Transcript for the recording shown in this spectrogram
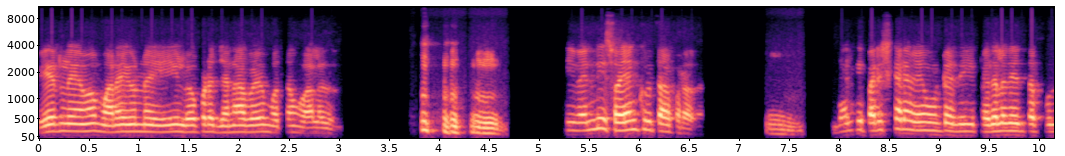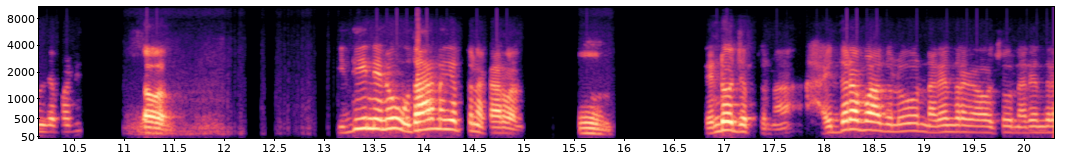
పేర్లు ఏమో మనవి ఉన్నాయి లోపల జనాభా మొత్తం వాళ్ళది. ఇవన్నీ స్వయంకృత అపరాధం. దానికి పరిష్కారం ఏముంటది? ప్రజలదేం తప్పు ఉంది చెప్పండి ఇది నేను ఉదాహరణ చెప్తున్నా కార్వాల్ రెండోది చెప్తున్నా. హైదరాబాద్లో నరేంద్ర కావచ్చు నరేంద్ర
